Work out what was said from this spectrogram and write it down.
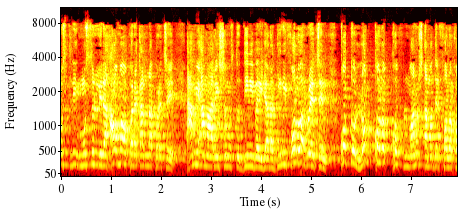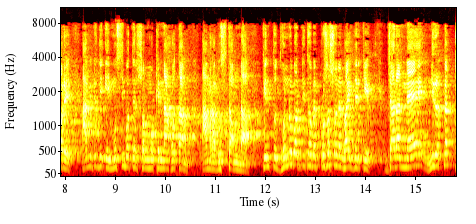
মুসলিম মুসল্লিরা হাওমাও করে কান্না করেছে। আমি আমার এই সমস্ত দিনী ভাই যারা দিনী ফলোয়ার রয়েছেন, কত লক্ষ লক্ষ মানুষ আমাদের ফলো করে। আমি যদি এই মুসিবতের সম্মুখীন না হতাম, আমরা বুঝতাম না। কিন্তু ধন্যবাদ দিতে হবে প্রশাসনের ভাইদেরকে, যারা ন্যায়, নিরপেক্ষ,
